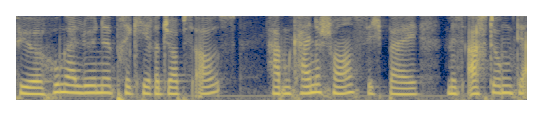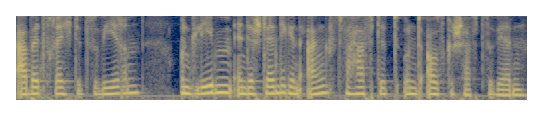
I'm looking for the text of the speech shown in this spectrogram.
für Hungerlöhne prekäre Jobs aus, haben keine Chance, sich bei Missachtung der Arbeitsrechte zu wehren und leben in der ständigen Angst, verhaftet und ausgeschafft zu werden.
